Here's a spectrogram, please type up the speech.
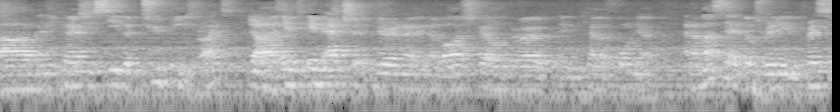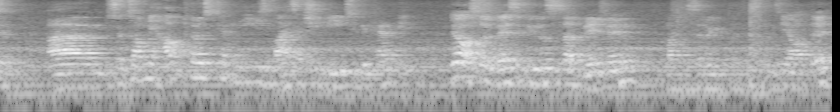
um, and you can actually see the two P's, right? Yeah. Uh, in, in action here in a, in a large-scale grow in California, and I must say it looks really impressive. Um, so tell me, how close can these lights actually be to the canopy? Yeah, so basically this is at vegging, like I said, the facility out there.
